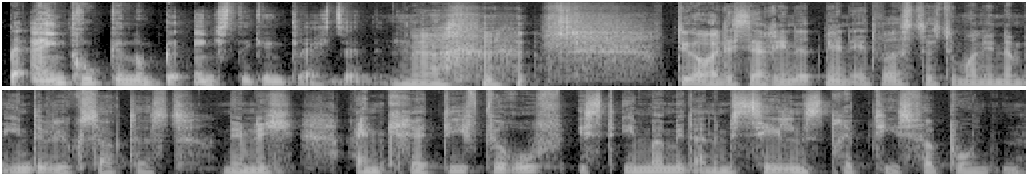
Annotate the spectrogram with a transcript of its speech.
beeindruckend und beängstigend gleichzeitig. Ja. Du, aber das erinnert mich an etwas, das du mal in einem Interview gesagt hast. Nämlich, ein Kreativberuf ist immer mit einem Seelenstriptease verbunden.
